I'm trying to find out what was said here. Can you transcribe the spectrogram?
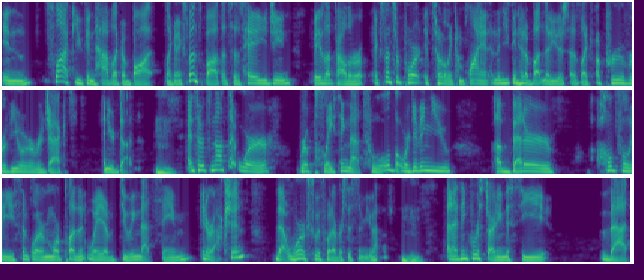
In Slack, you can have like a bot, like an expense bot that says, Hey, Eugene, Behzad filed the re- expense report. It's totally compliant. And then you can hit a button that either says like approve, review, or reject, and you're done. Mhm. And so it's not that we're replacing that tool, but we're giving you a better, hopefully simpler, more pleasant way of doing that same interaction that works with whatever system you have. Mhm. And I think we're starting to see that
